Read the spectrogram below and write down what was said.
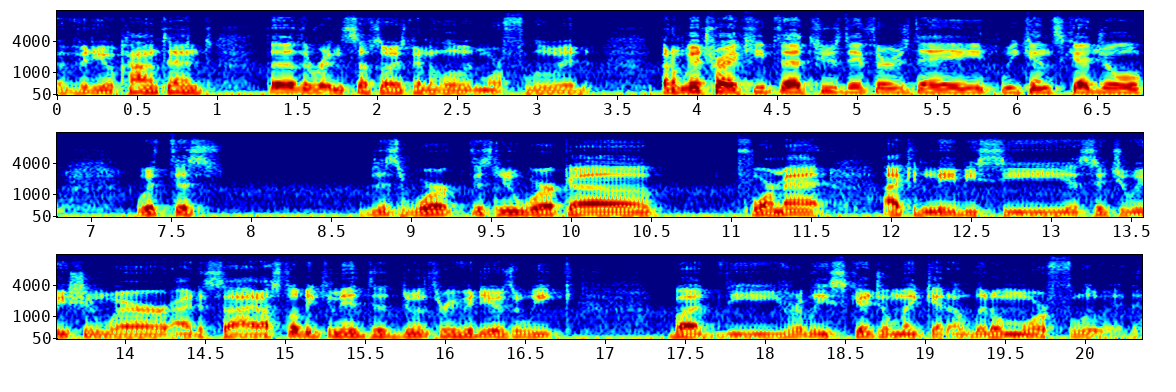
of video content. The the written stuff's always been a little bit more fluid. But I'm gonna try to keep that Tuesday, Thursday weekend schedule with this this work, this new work uh, format. I can maybe see a situation where I decide I'll still be committed to doing three videos a week, but the release schedule might get a little more fluid.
